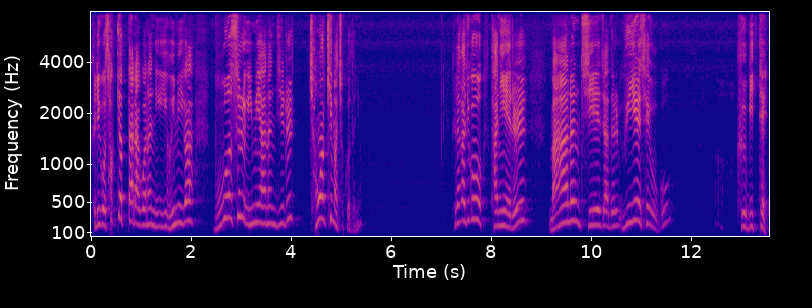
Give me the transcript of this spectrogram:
그리고 섞였다라고 하는 이 의미가 무엇을 의미하는지를 정확히 맞췄거든요. 그래가지고 다니엘을 많은 지혜자들 위에 세우고 그 밑에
